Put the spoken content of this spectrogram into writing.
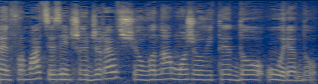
інша інформація з інших джерел, що вона може увійти до уряду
